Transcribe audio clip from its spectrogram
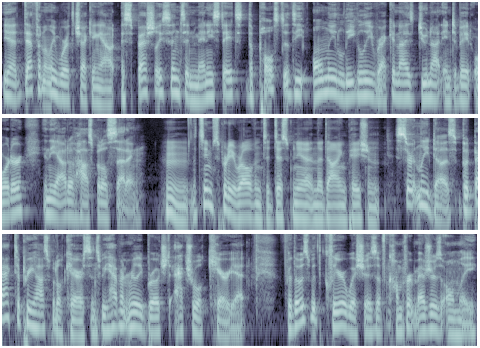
Yeah, definitely worth checking out, especially since in many states, the POLST is the only legally recognized do not intubate order in the out of hospital setting. Hmm, it seems pretty relevant to dyspnea in the dying patient. Certainly does, but back to pre hospital care since we haven't really broached actual care yet. For those with clear wishes of comfort measures only,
